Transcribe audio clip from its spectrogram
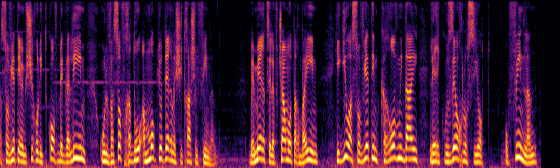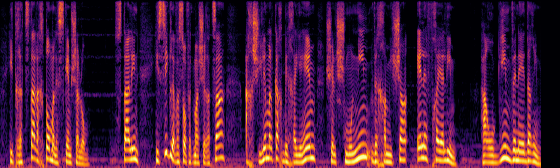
הסובייטים המשיכו לתקוף בגלים ולבסוף חדרו עמוק יותר לשטחה של פינלנד. במרץ 1940 הגיעו הסובייטים קרוב מדי לריכוזי אוכלוסיות, ופינלנד התרצתה לחתום על הסכם שלום. סטלין השיג לבסוף את מה שרצה, אך שילם על כך בחייהם של 85 אלף חיילים, הרוגים ונעדרים,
